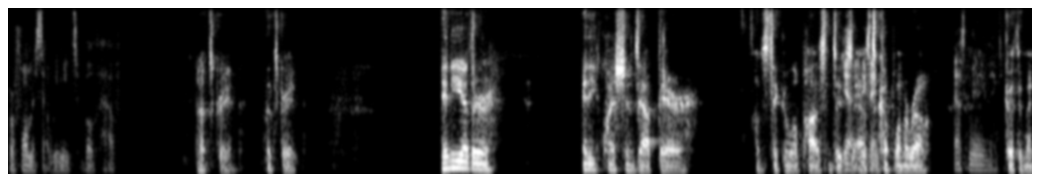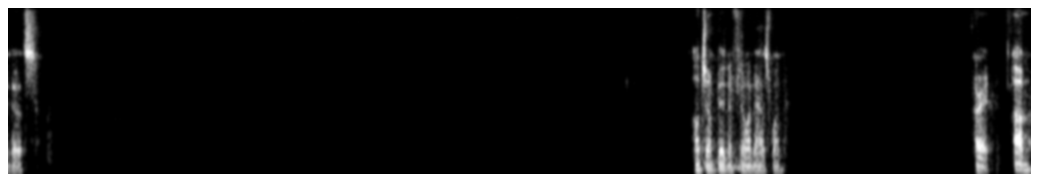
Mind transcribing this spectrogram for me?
performance that we need to both have. That's great. That's great. Any other, any questions out there? I'll just take a little pause since I Yeah, just asked a anything. couple in a row. Ask me anything. Go through my notes. I'll jump in if no one has one. All right. Um,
